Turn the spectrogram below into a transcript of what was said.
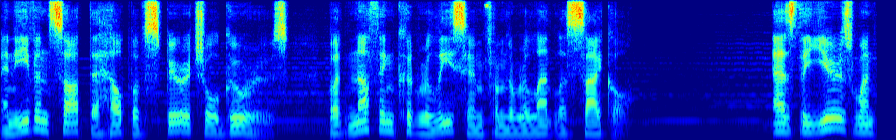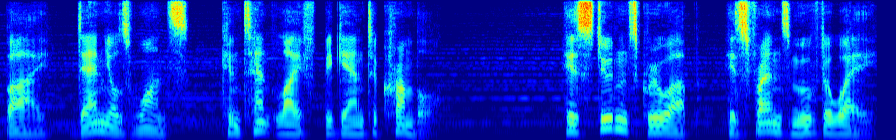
and even sought the help of spiritual gurus, but nothing could release him from the relentless cycle. As the years went by, Daniel's once content life began to crumble. His students grew up, his friends moved away,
